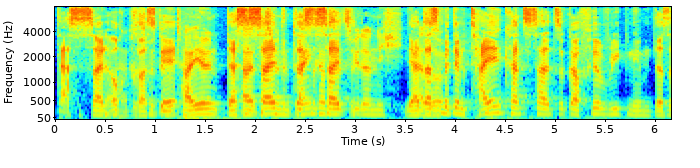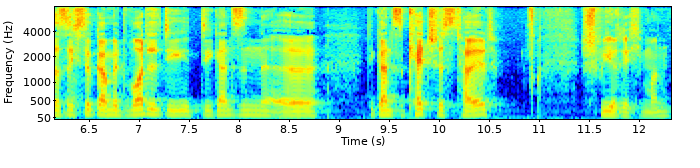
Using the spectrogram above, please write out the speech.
das ist halt auch Ja, das krass, gell? Teilen, Das ist halt- mit dem das Teilen ist kannst du halt- wieder nicht. Ja, das also- mit dem Teilen kannst du halt sogar für Reek nehmen, dass er sich sogar mit Waddle die, die ganzen äh, die ganzen Catches teilt. Schwierig, Mann.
